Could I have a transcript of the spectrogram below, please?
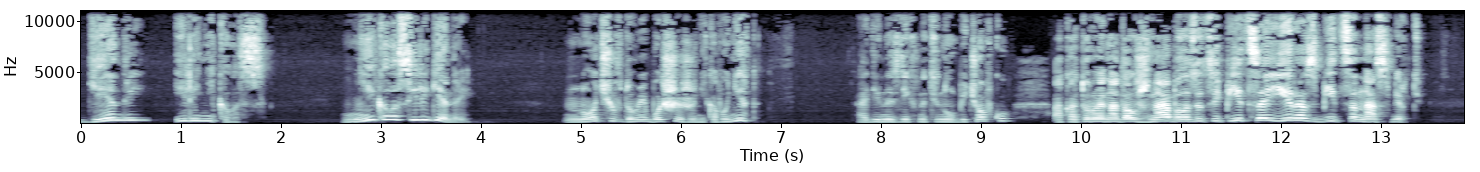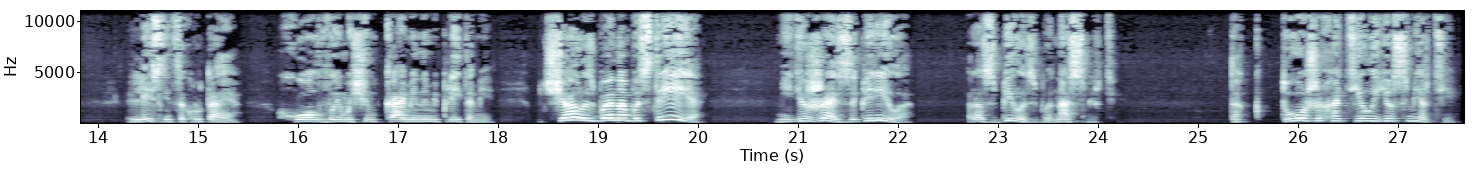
Генри или Николас? Николас или Генри? Ночью в доме больше же никого нет. Один из них натянул бечевку, о которую она должна была зацепиться и разбиться насмерть. Лестница крутая, холл вымощен каменными плитами. Мчалась бы она быстрее, не держась за перила, разбилась бы насмерть. Так кто же хотел ее смерти?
